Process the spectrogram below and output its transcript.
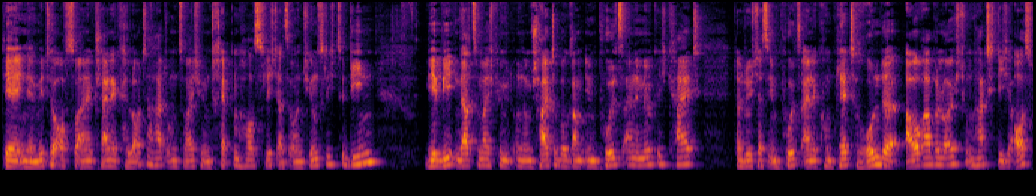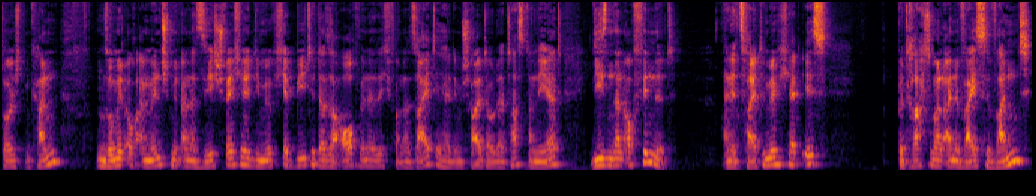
der in der Mitte oft so eine kleine Kalotte hat, um zum Beispiel im Treppenhauslicht als Orientierungslicht zu dienen. Wir bieten da zum Beispiel mit unserem Schalterprogramm Impuls eine Möglichkeit, dadurch, dass Impuls eine komplett runde Aura-Beleuchtung hat, die ich ausleuchten kann und somit auch ein Mensch mit einer Sehschwäche die Möglichkeit bietet, dass er auch, wenn er sich von der Seite her dem Schalter oder Taster nähert, diesen dann auch findet. Eine zweite Möglichkeit ist, betrachte mal eine weiße Wand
